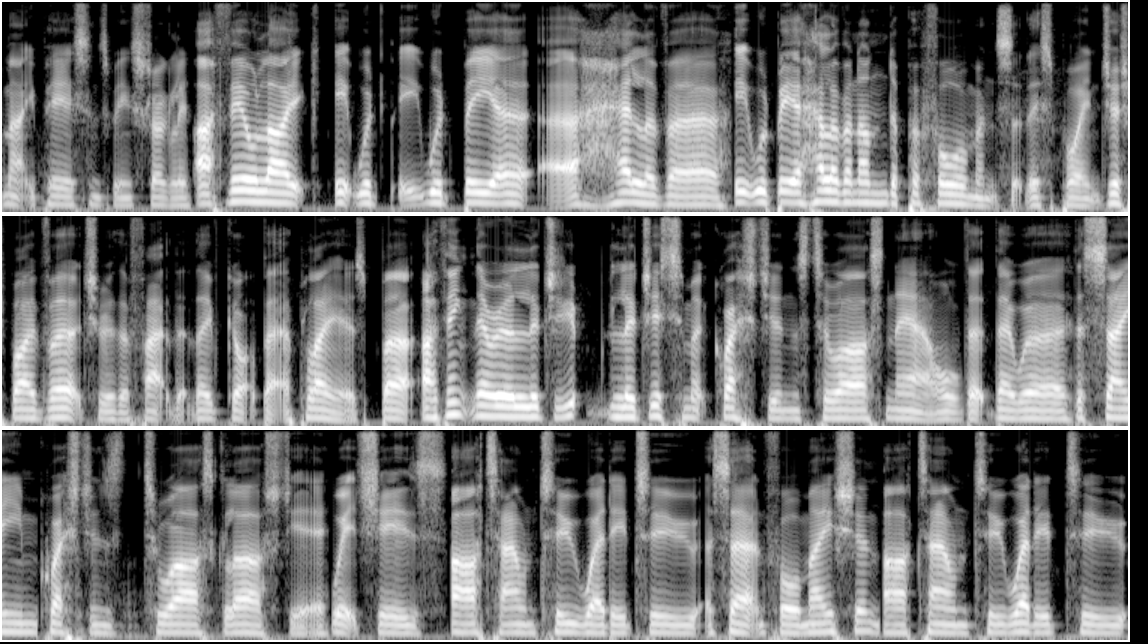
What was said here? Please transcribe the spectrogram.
Matty Pearson's been struggling." I feel like it would it would be a, a hell of a it would be a hell of an underperformance at this point, just by virtue of the fact that they've got better players. But I think there are legit, legitimate questions to ask now that there were the same questions to ask last year, which is: Are Town too wedded to a certain formation? Are Town too wedded to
